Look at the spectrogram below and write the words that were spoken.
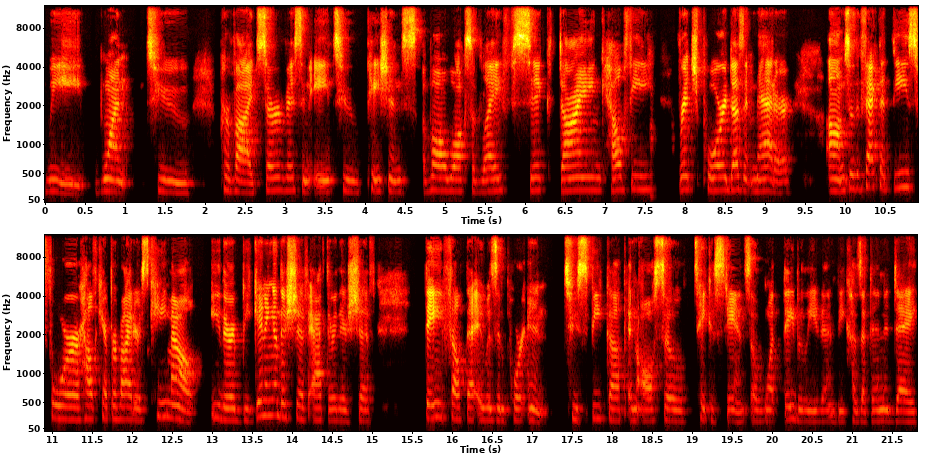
we want to provide service and aid to patients of all walks of life, sick, dying, healthy, rich, poor, doesn't matter. Um, so the fact that these four healthcare providers came out either beginning of the shift, after their shift, they felt that it was important to speak up and also take a stance of what they believe in because at the end of the day,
